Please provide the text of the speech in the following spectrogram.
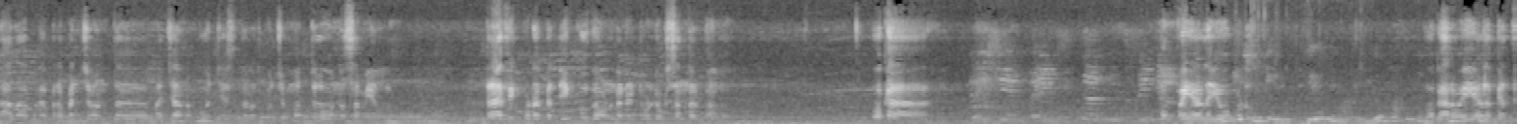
దాదాపుగా ప్రపంచం అంతా మధ్యాహ్నం భోజనం చేసిన తర్వాత కొంచెం మత్తులో ఉన్న సమయంలో ట్రాఫిక్ కూడా పెద్ద ఎక్కువగా ఉండనటువంటి ఒక సందర్భంలో ఒక ముప్పై ఏళ్ళ యువకుడు. ఒక అరవై ఏళ్ళ పెద్ద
